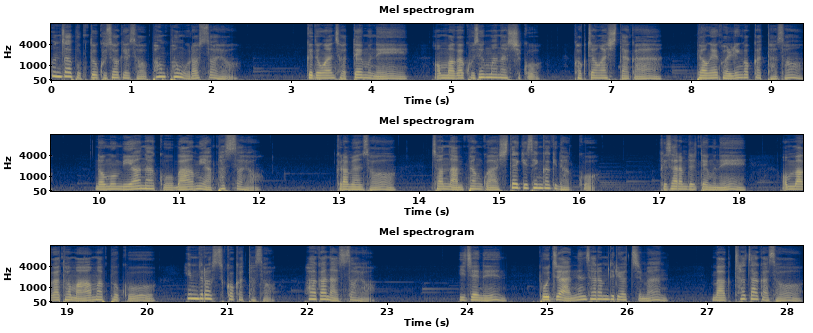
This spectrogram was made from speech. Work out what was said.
혼자 복도 구석에서 펑펑 울었어요. 그동안 저 때문에 엄마가 고생만 하시고 걱정하시다가 병에 걸린 것 같아서 너무 미안하고 마음이 아팠어요. 그러면서 전 남편과 시댁이 생각이 났고 그 사람들 때문에 엄마가 더 마음 아프고 힘들었을 것 같아서 화가 났어요. 이제는 보지 않는 사람들이었지만 막 찾아가서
